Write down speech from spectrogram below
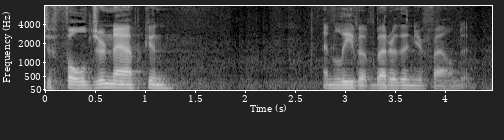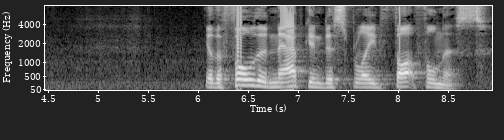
to fold your napkin and leave it better than you found it. You know, the folded napkin displayed thoughtfulness.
